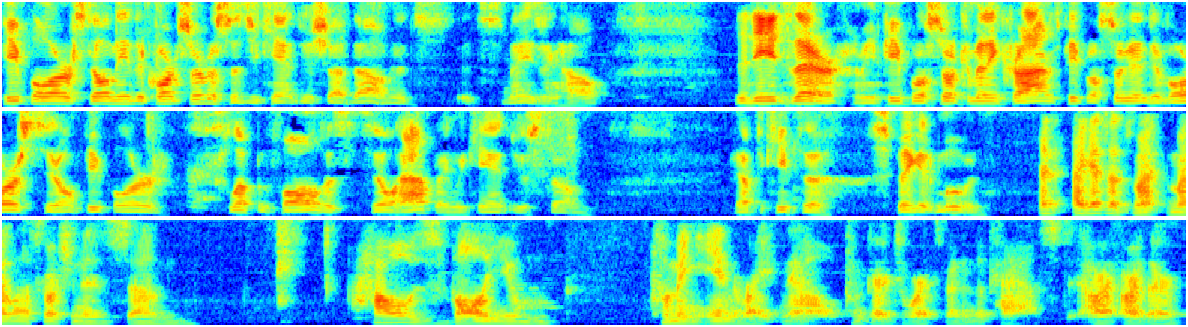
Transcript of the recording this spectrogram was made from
people are still need the court services. You can't just shut down. It's it's amazing how the needs there. I mean, people are still committing crimes. People are still getting divorced. You know, people are slip and falls. It's still happening. We can't just. Um, you have to keep the spigot moving. And I guess that's my, my last question is, um, how's volume coming in right now compared to where it's been in the past? Are, are there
